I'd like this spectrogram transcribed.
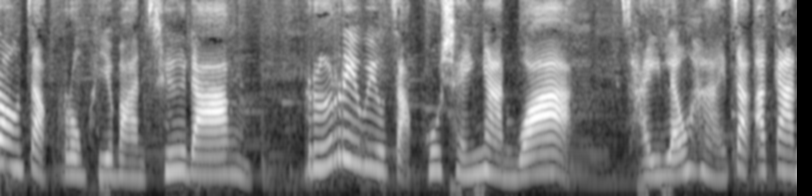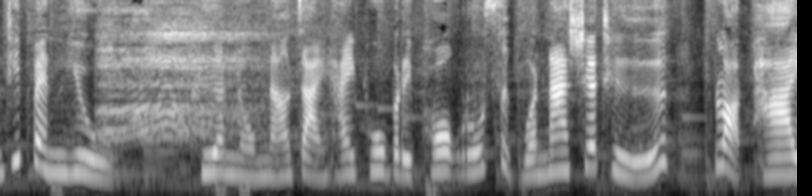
รองจากโรงพยาบาลชื่อดัง หรือรีวิวจากผู้ใช้งานว่า ใช้แล้วหายจากอาการที่เป็นอยู่ เพื่อโน้มน้าวใจให้ผู้บริโภครู้สึกว่าน่าเชื่อถือ ปลอดภัย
